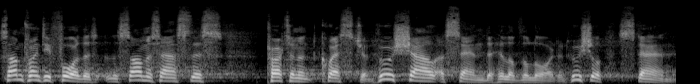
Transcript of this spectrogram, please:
Psalm 24, the, the psalmist asks this pertinent question Who shall ascend the hill of the Lord, and who shall stand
